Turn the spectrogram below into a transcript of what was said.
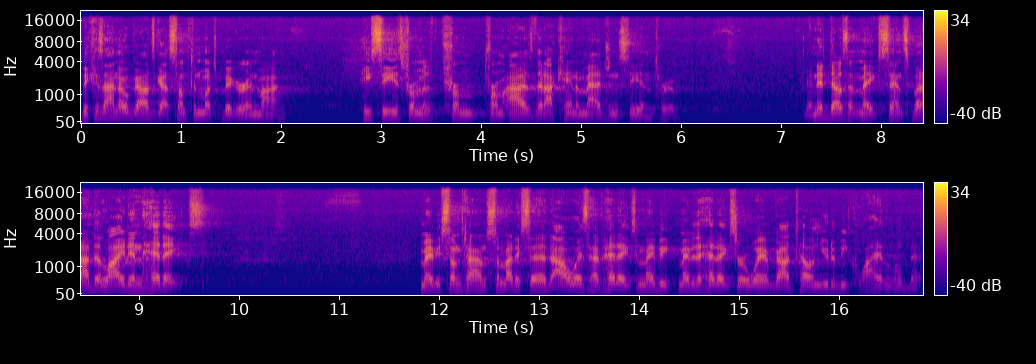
because I know God's got something much bigger in mind. He sees from, from, from eyes that I can't imagine seeing through. And it doesn't make sense, but I delight in headaches. Maybe sometimes somebody said, I always have headaches. Maybe, maybe the headaches are a way of God telling you to be quiet a little bit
